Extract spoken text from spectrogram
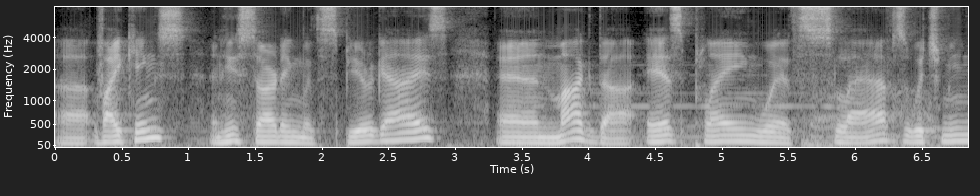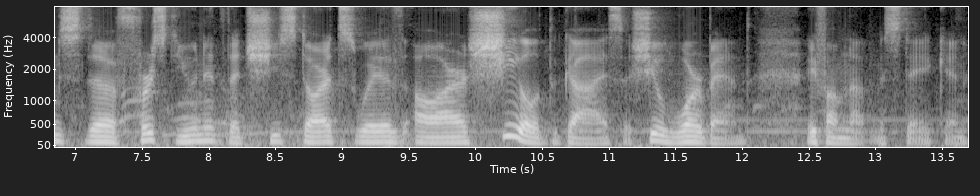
uh, Vikings, and he's starting with spear guys and Magda is playing with Slavs, which means the first unit that she starts with are shield guys, a shield warband, if I'm not mistaken.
